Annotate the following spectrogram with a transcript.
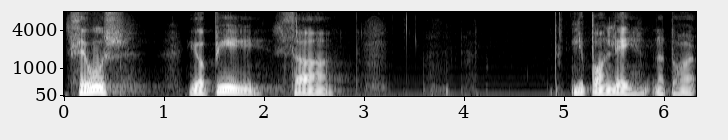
Θεούς οι οποίοι θα Λοιπόν λέει, να το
